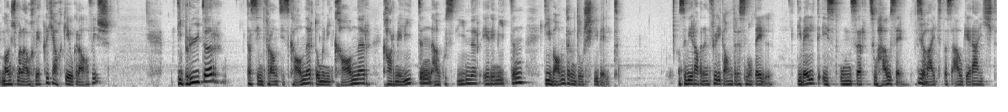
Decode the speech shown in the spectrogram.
manchmal auch wirklich auch geografisch. Die Brüder, das sind Franziskaner, Dominikaner, Karmeliten, Augustiner, Eremiten, die wandern durch die Welt. Also wir haben ein völlig anderes Modell. Die Welt ist unser Zuhause, soweit ja. das Auge reicht.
